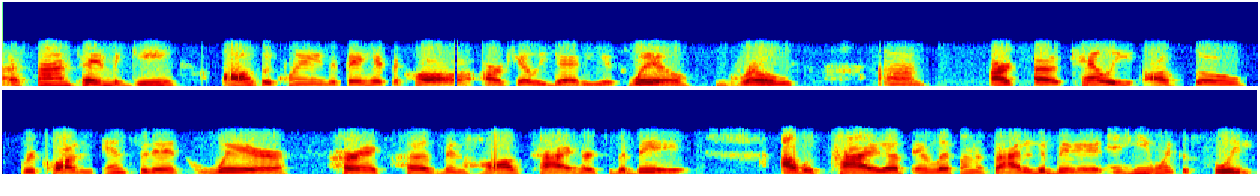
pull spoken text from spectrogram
Asante McGee, also claimed that they had to call R. Kelly daddy as well. Gross. Um, R. Uh, Kelly also recalled an incident where her ex husband hog tied her to the bed. I was tied up and left on the side of the bed, and he went to sleep.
